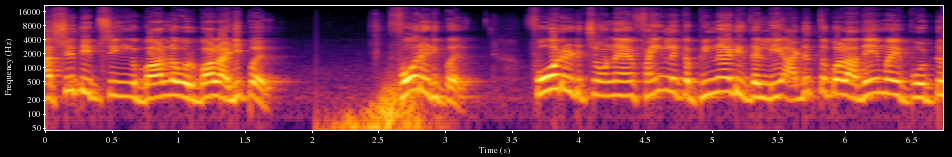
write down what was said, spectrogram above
ஹர்ஷதீப் சிங் பாலில் ஒரு பால் அடிப்பார். ஃபோர் அடிப்பார். ஃபோர் அடித்தோடனே ஃபைனலுக்கு பின்னாடி தள்ளி அடுத்த பால் அதே மாதிரி போட்டு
